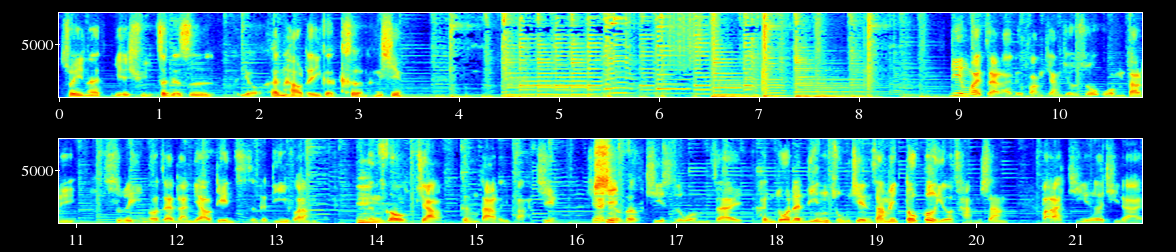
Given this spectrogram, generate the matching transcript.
所以呢，也许这个是有很好的一个可能性。另外再来的方向就是说，我们到底是不是能够在燃料电池这个地方，能够加更大的一把劲？现在就是说，其实我们在很多的零组件上面都各有厂商，把它集合起来，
